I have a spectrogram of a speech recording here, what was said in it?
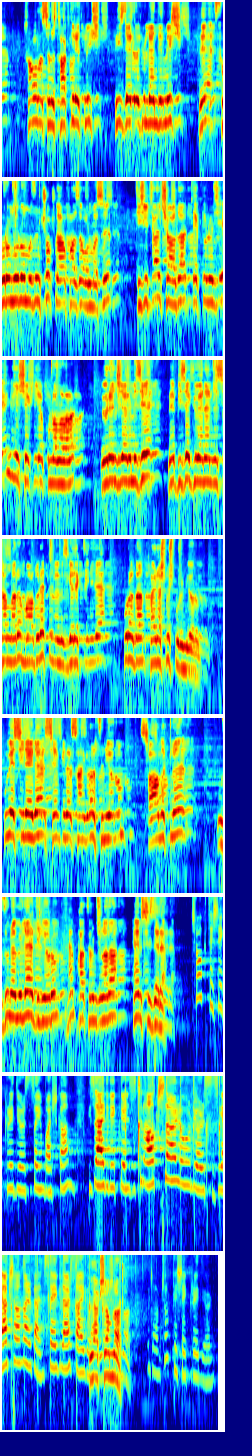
sağ olasınız takdir etmiş, bizleri ödüllendirmiş ve sorumluluğumuzun çok daha fazla olması dijital çağda teknolojiyi en güzel şekilde kullanarak öğrencilerimizi ve bize güvenen insanları mağdur etmememiz gerektiğini de buradan paylaşmış bulunuyorum. Bu vesileyle sevgiler saygılar sunuyorum. Sağlıklı uzun ömürler diliyorum hem katılımcılara hem sizlere. Çok teşekkür ediyoruz Sayın Başkan. Güzel dilekleriniz için alkışlarla uğurluyoruz sizi. İyi akşamlar efendim. Sevgiler, saygılar. İyi akşamlar. Hocam çok teşekkür ediyorum.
